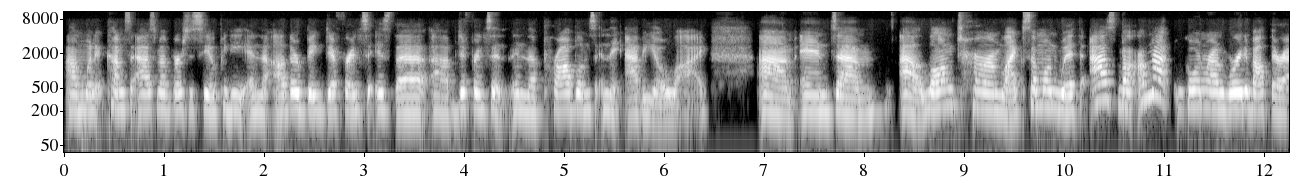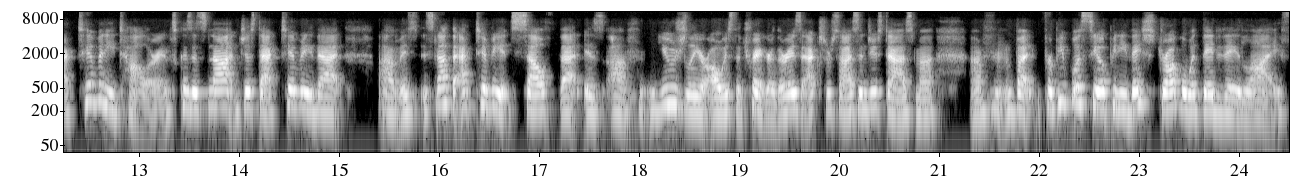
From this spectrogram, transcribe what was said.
um, when it comes to asthma versus COPD, and the other big difference is the uh, difference in, in the problems in the alveoli. Um, and um, uh, long term, like someone with asthma, I'm not going around worried about their activity tolerance because it's not just activity that um, it's, it's not the activity itself that is uh, usually or always the trigger. There is exercise induced asthma, um, but for people with COPD, they struggle with day to day life.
